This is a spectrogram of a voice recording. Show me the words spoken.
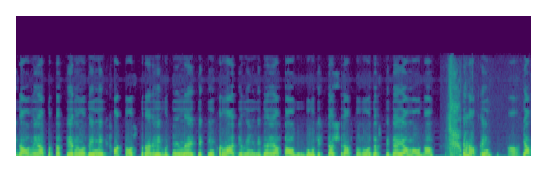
Igaunijā, kur tas ir nozīmīgs faktors, kur arī uzņēmēji tiek informēti, ja viņu vidējās algas būtiski atšķirās no nozares vidējām algām. Un, kā, principā, jā.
